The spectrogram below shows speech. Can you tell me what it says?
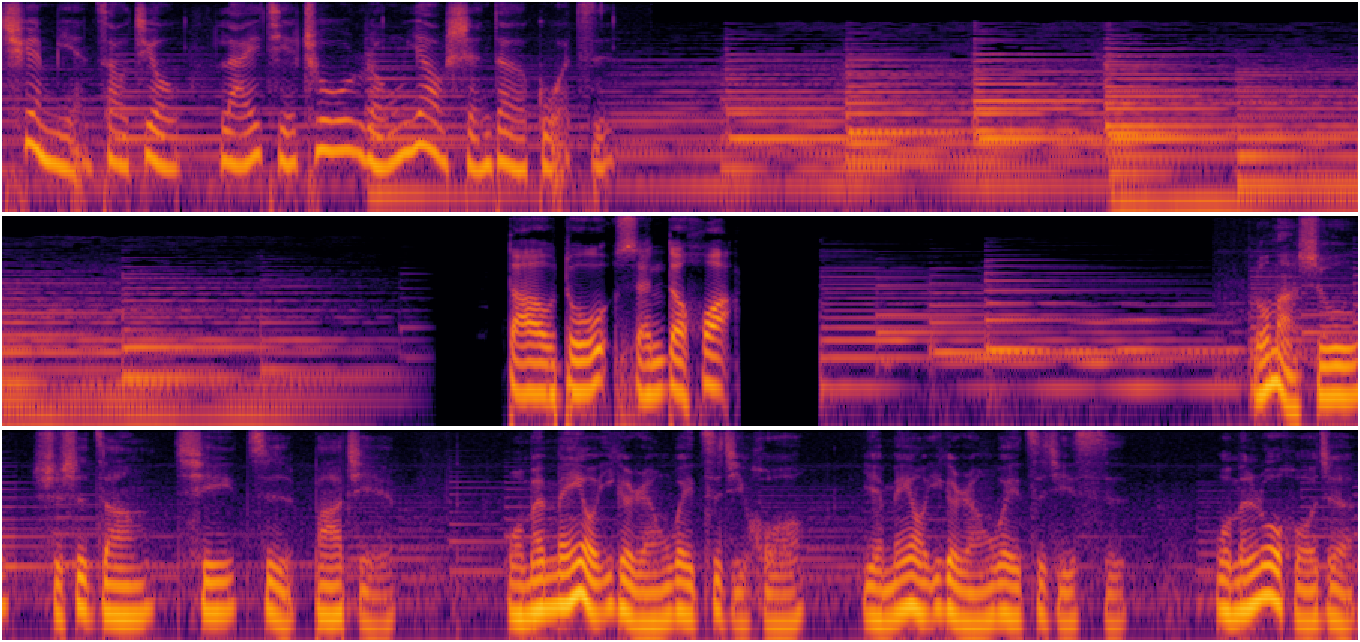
劝勉、造就，来结出荣耀神的果子。导读神的话，《罗马书》十四章七至八节：我们没有一个人为自己活，也没有一个人为自己死。我们若活着，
